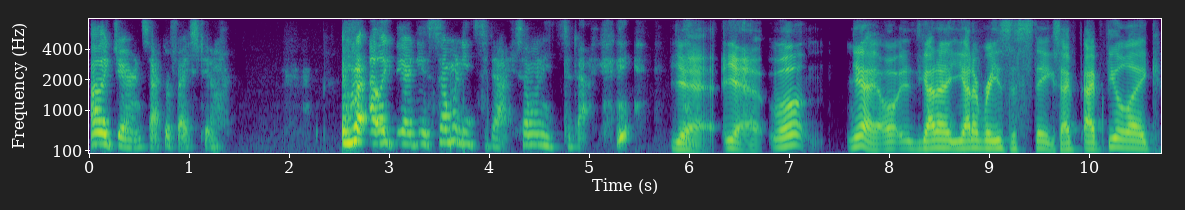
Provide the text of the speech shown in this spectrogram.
I like Jaren's sacrifice too. But I like the idea someone needs to die. Someone needs to die. Yeah, yeah. Well, yeah. Oh, you gotta you gotta raise the stakes. I I feel like,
